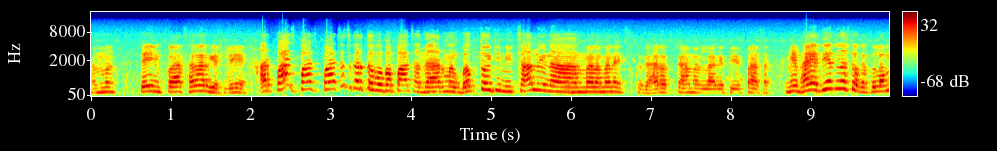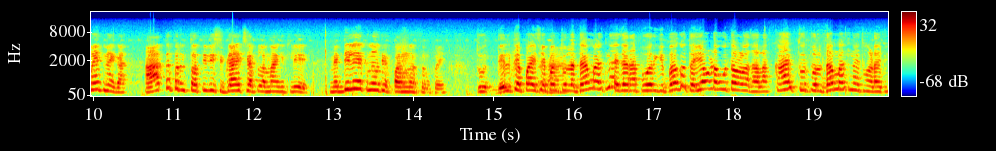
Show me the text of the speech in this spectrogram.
आणि मग त्याने पाच हजार घेतले. अरे पाच पाच पाचच करतो बाबा पाच हजार. मग बघतोय की मी चालू आहे ना. मग मला म्हणायचं घरात कामाला लागते पाच मी बाहेर देत नसतो का? तुला माहीत नाही का? आतापर्यंत तो ती दिवशी गाय छापला मागितली. मी दिले एक नव्हते पन्नास रुपये. तू दिल ते पैसे पण तुला दमच नाही जरा पोरगी. बघतो एवढा उतावळा झाला. काय तू तुला दमच नाही थोडा बी?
